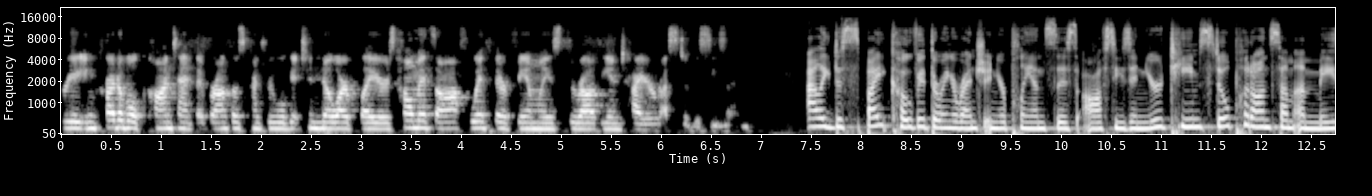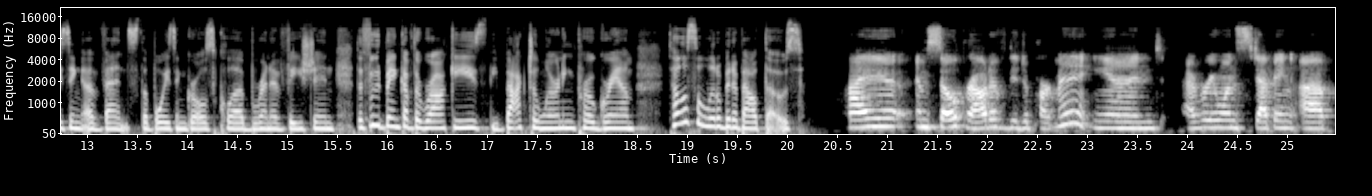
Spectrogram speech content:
create incredible content that Broncos Country will get to know our players, helmets off with their families throughout the entire rest of the season. Allie, despite COVID throwing a wrench in your plans this offseason, your team still put on some amazing events the Boys and Girls Club renovation, the Food Bank of the Rockies, the Back to Learning program. Tell us a little bit about those. I am so proud of the department and everyone stepping up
